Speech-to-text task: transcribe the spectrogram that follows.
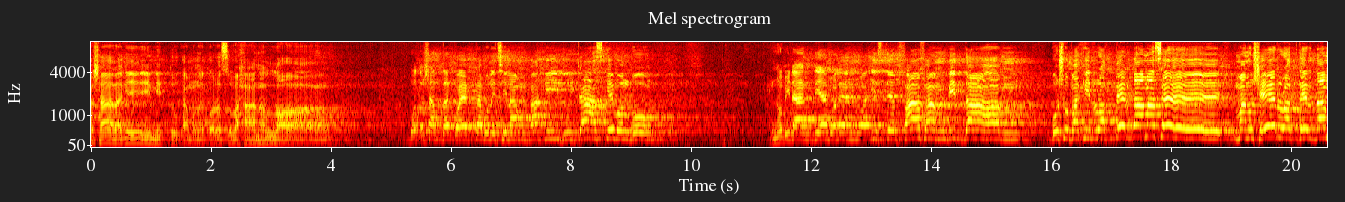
আসার আগে মৃত্যু কামনা করো সুবাহান গত সপ্তাহ কয়েকটা বলেছিলাম, বাকি দুইটা আজকে বলব। নবী ডাক দিয়ে বলেন বিদ্যাম পশু পাখির রক্তের দাম আছে, মানুষের রক্তের দাম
